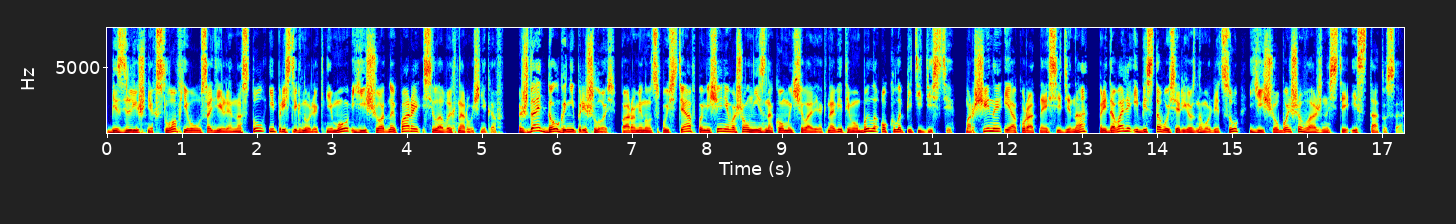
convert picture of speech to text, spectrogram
Без лишних слов его усадили на стул и пристегнули к нему еще одной парой силовых наручников. Ждать долго не пришлось. Пару минут спустя в помещение вошел незнакомый человек. На вид ему было около 50. Морщины и аккуратная седина придавали и без того серьезному лицу еще больше важности и статуса.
